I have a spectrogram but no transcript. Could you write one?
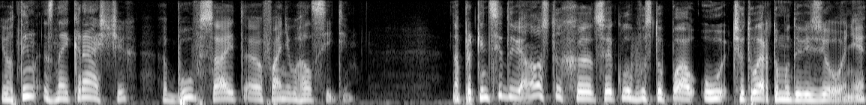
І одним з найкращих був сайт е, фанів Гал Сіті. Наприкінці 90-х е, цей клуб виступав у четвертому дивізіоні.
